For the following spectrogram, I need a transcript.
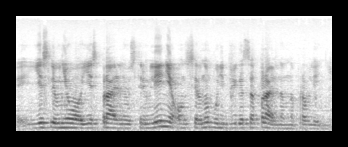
если у него есть правильное устремление, он все равно будет двигаться в правильном направлении.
